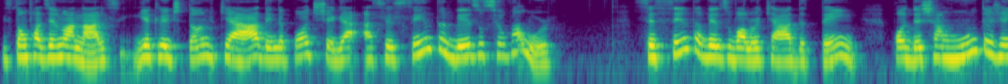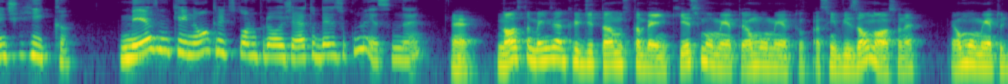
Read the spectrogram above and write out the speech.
estão fazendo análise e acreditando que a ADA ainda pode chegar a 60 vezes o seu valor. 60 vezes o valor que a ADA tem pode deixar muita gente rica, mesmo quem não acreditou no projeto desde o começo, né? É, nós também acreditamos também que esse momento é um momento, assim, visão nossa, né? É um momento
